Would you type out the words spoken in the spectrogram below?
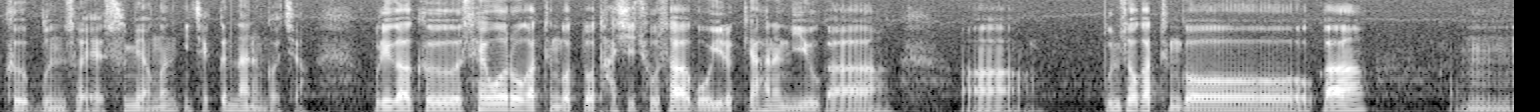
그 문서의 수명은 이제 끝나는 거죠. 우리가 그 세월호 같은 것도 다시 조사하고 이렇게 하는 이유가 어, 문서 같은 거가 음,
